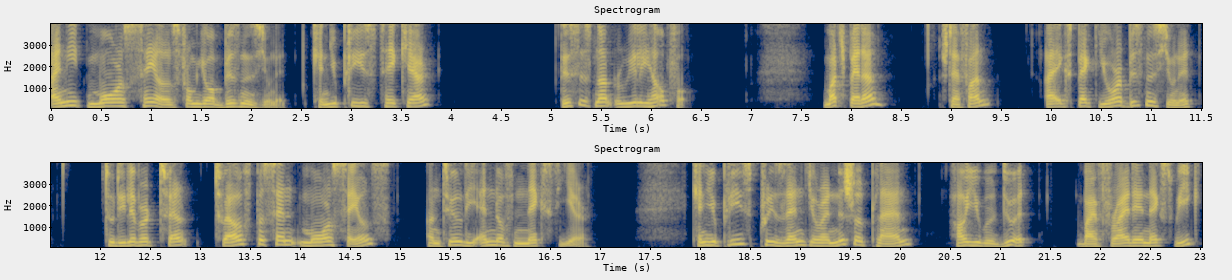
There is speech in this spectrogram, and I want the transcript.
I need more sales from your business unit, can you please take care? This is not really helpful. Much better, Stefan, I expect your business unit to deliver 12% more sales until the end of next year. Can you please present your initial plan how you will do it by Friday next week?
